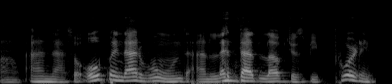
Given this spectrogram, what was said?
Wow. And uh, so open that wound and let that love just be poured in.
